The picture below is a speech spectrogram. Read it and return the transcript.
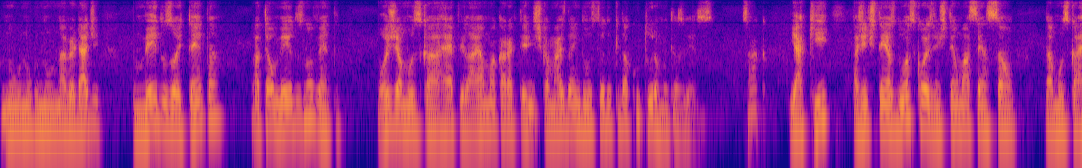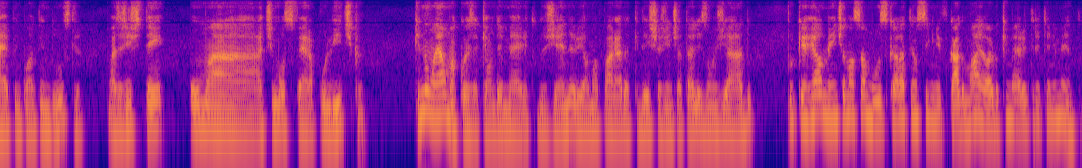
No, no, no, na verdade, no meio dos 80 até o meio dos 90. Hoje a música rap lá é uma característica mais da indústria do que da cultura, muitas vezes, saca? E aqui a gente tem as duas coisas, a gente tem uma ascensão da música rap enquanto indústria, mas a gente tem uma atmosfera política que não é uma coisa que é um demérito do gênero e é uma parada que deixa a gente até lisonjeado, porque realmente a nossa música ela tem um significado maior do que mero entretenimento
